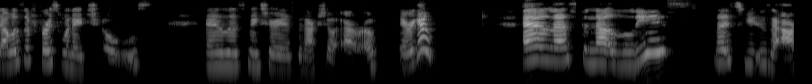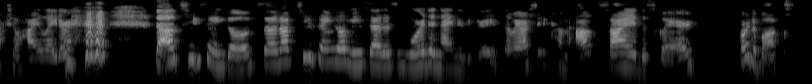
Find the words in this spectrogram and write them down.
that was the first one I chose. And let's make sure it's an actual arrow. There we go. And last but not least, let's use the actual highlighter. the obtuse angle. So an obtuse angle means that it's more than 90 degrees. So we're actually to come outside the square or the box.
